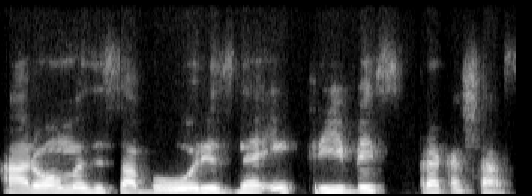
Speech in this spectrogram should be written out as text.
aromas e sabores né, incríveis para a cachaça.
